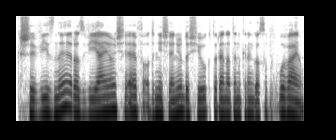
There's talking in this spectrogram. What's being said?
krzywizny rozwijają się w odniesieniu do sił, które na ten kręgosłup wpływają.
